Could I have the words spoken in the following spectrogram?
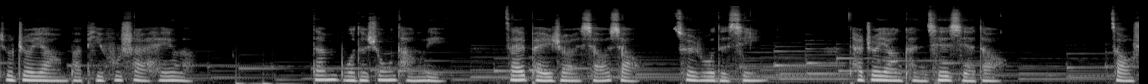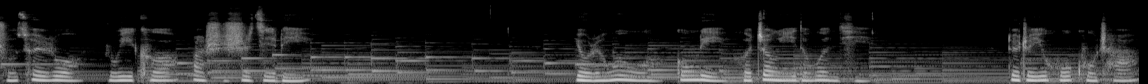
就这样把皮肤晒黑了。单薄的胸膛里，栽培着小小脆弱的心。他这样恳切写道：“早熟脆弱，如一颗二十世纪梨。”有人问我公理和正义的问题，对着一壶苦茶，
